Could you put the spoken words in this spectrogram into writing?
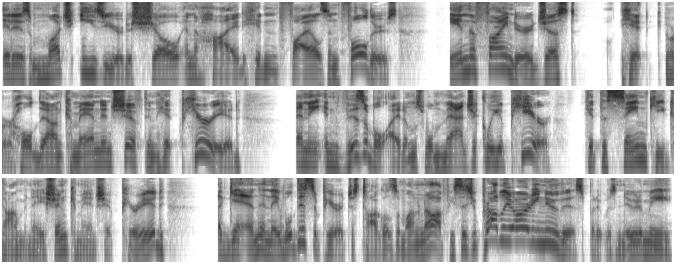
it is much easier to show and hide hidden files and folders. In the Finder, just hit or hold down Command and Shift and hit period, and the invisible items will magically appear. Hit the same key combination, Command Shift period, again, and they will disappear. It just toggles them on and off. He says, You probably already knew this, but it was new to me.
